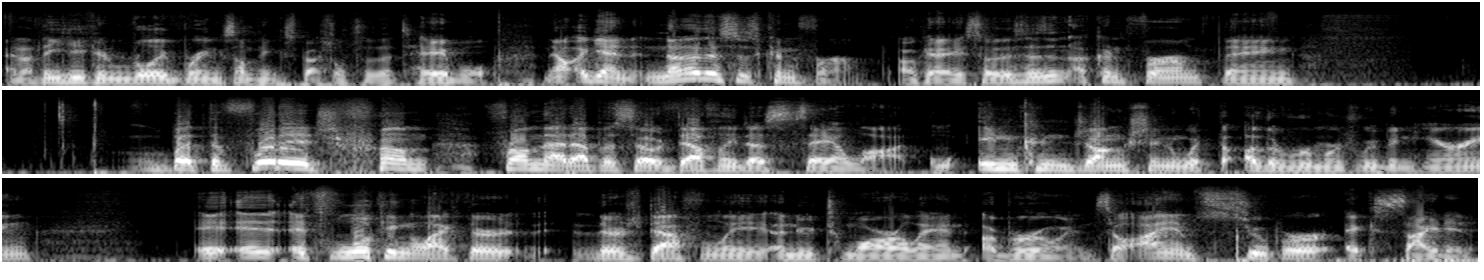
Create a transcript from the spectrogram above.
and I think he can really bring something special to the table. Now, again, none of this is confirmed. Okay, so this isn't a confirmed thing, but the footage from from that episode definitely does say a lot. In conjunction with the other rumors we've been hearing, it, it, it's looking like there there's definitely a new Tomorrowland a brewing. So I am super excited.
